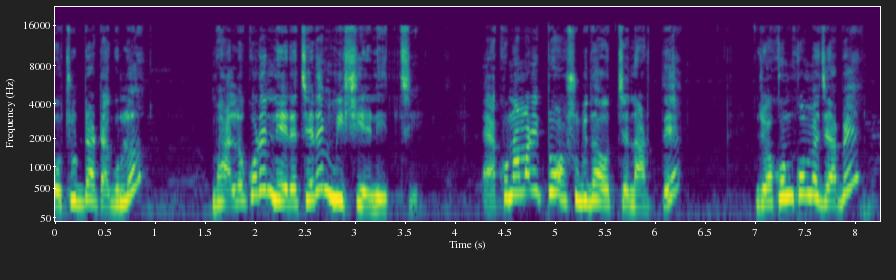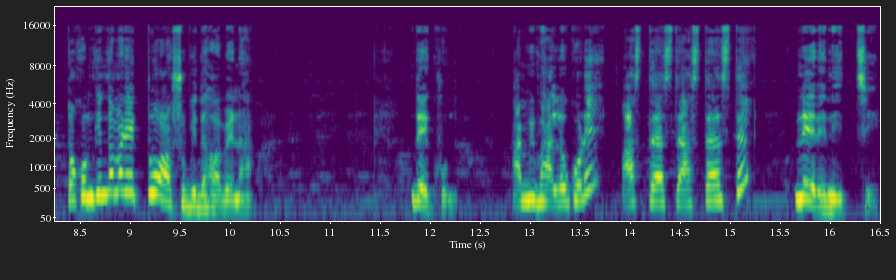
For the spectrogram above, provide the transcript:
কচুর ডাটাগুলো ভালো করে নেড়ে চেড়ে মিশিয়ে নিচ্ছি। এখন আমার একটু অসুবিধা হচ্ছে নাড়তে। যখন কমে যাবে, তখন কিন্তু আমার একটু অসুবিধা হবে না। দেখুন, আমি ভালো করে আস্তে আস্তে আস্তে আস্তে নেড়ে নিচ্ছি।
